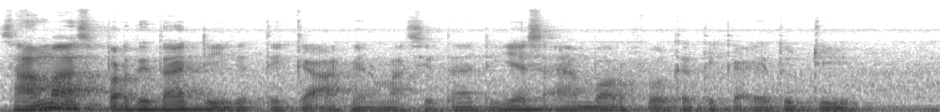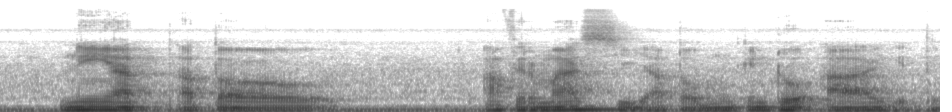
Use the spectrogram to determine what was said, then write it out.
Sama seperti tadi ketika afirmasi tadi yes I am powerful. Ketika itu di niat atau afirmasi atau mungkin doa gitu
